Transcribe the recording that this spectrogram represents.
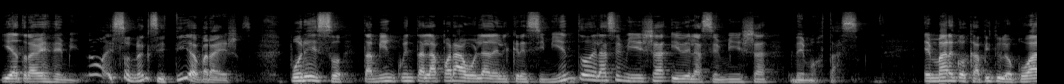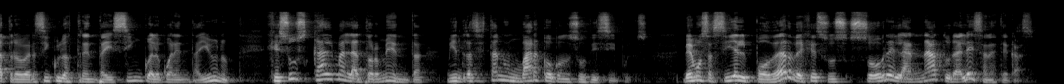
y a través de mí. No, eso no existía para ellos. Por eso también cuenta la parábola del crecimiento de la semilla y de la semilla de mostaza. En Marcos capítulo 4, versículos 35 al 41, Jesús calma la tormenta mientras está en un barco con sus discípulos. Vemos así el poder de Jesús sobre la naturaleza en este caso.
